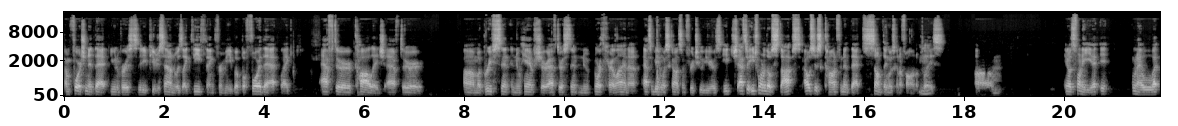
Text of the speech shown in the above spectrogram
I'm fortunate that University of Puget Sound was like the thing for me. But before that, like after college, after um, a brief stint in New Hampshire, after a stint in New- North Carolina, after being in Wisconsin for two years, each after each one of those stops, I was just confident that something was going to fall into Mhm. place. Um, you know, it's funny. It, it, when I le-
